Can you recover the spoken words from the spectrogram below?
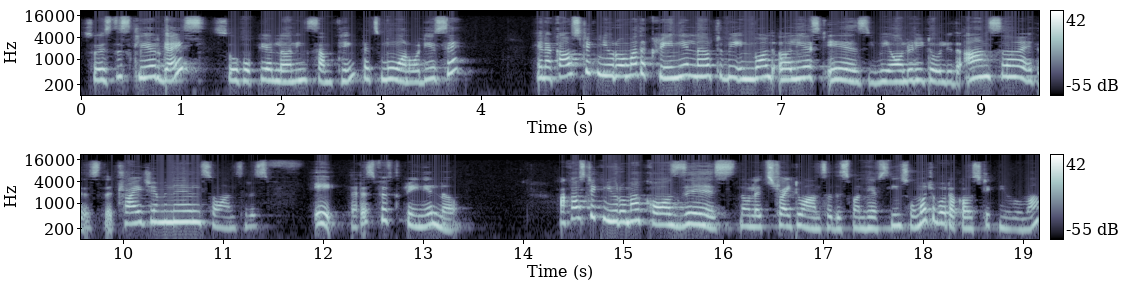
So is this clear guys? So hope you are learning something. Let's move on. What do you say? In acoustic neuroma, the cranial nerve to be involved earliest is, we already told you the answer, it is the trigeminal, so answer is A, that is fifth cranial nerve. Acoustic neuroma causes, now let's try to answer this one. We have seen so much about acoustic neuroma.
